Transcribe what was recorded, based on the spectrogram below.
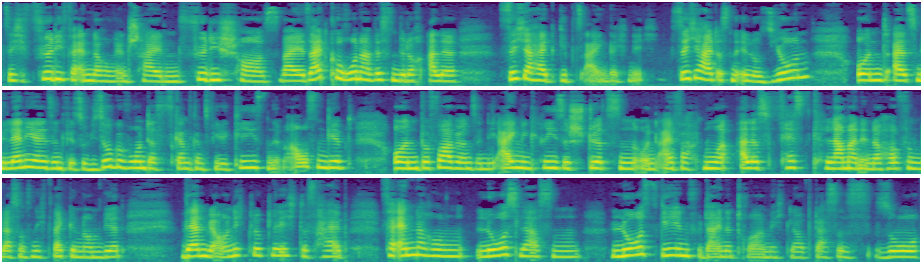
sich für die Veränderung entscheiden, für die Chance, weil seit Corona wissen wir doch alle, Sicherheit gibt's eigentlich nicht. Sicherheit ist eine Illusion und als Millennial sind wir sowieso gewohnt, dass es ganz, ganz viele Krisen im Außen gibt und bevor wir uns in die eigene Krise stürzen und einfach nur alles festklammern in der Hoffnung, dass uns nicht weggenommen wird, werden wir auch nicht glücklich. Deshalb Veränderungen loslassen, losgehen für deine Träume. Ich glaube, das ist so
